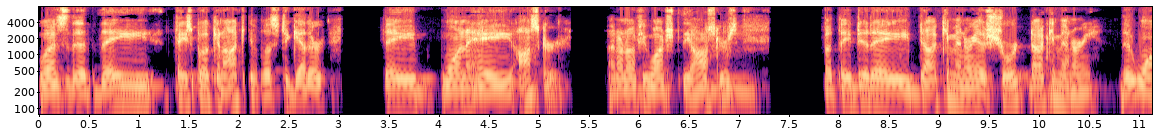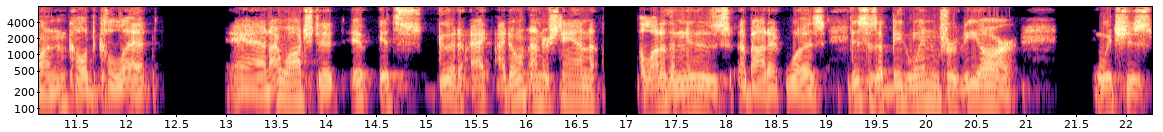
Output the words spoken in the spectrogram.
was that they Facebook and Oculus together they won a Oscar. I don't know if you watched the Oscars, Mm. but they did a documentary, a short documentary that won called Colette. And I watched it. it it's good. I, I don't understand. A lot of the news about it was this is a big win for VR, which is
